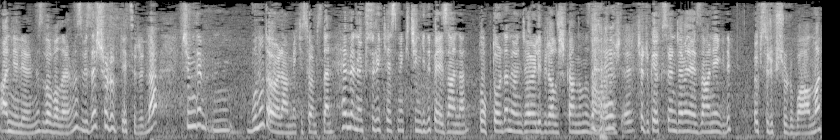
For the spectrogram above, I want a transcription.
annelerimiz, babalarımız bize şurup getirirler. Şimdi bunu da öğrenmek istiyorum sizden. Hemen öksürüğü kesmek için gidip eczaneden, doktordan önce öyle bir alışkanlığımız vardır. Evet, evet. Çocuk öksürünce hemen eczaneye gidip öksürük şurubu almak.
